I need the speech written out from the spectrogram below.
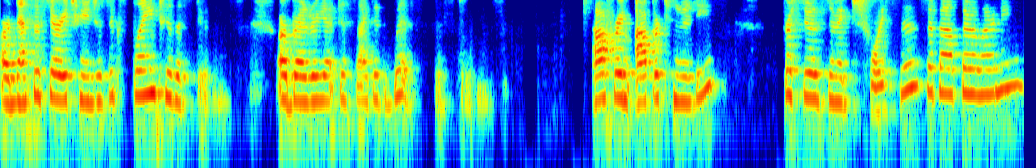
Are necessary changes explained to the students or better yet decided with the students? Offering opportunities for students to make choices about their learning,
